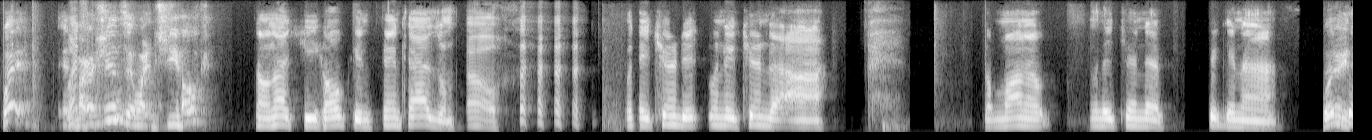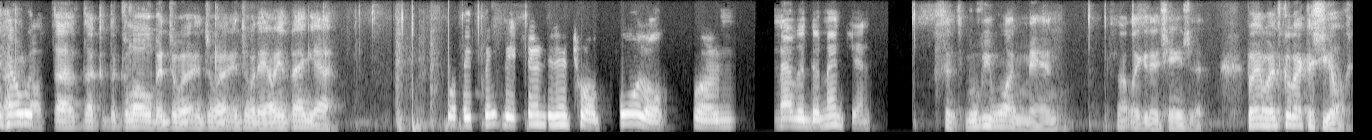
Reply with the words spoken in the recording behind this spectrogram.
What? In What? Martians and what? She-Hulk? No, not She-Hulk and Phantasm. Oh, When they turned it, when they turned the uh, the mono, when they turned that freaking uh, What what are you the hell? talking Was, about? The, the the globe into a into a into an alien thing? Yeah. well, they they turned it into a portal for another dimension. Since movie one, man, it's not like they changed it. But anyway, let's go back to She-Hulk.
